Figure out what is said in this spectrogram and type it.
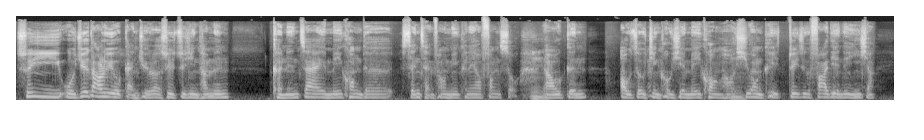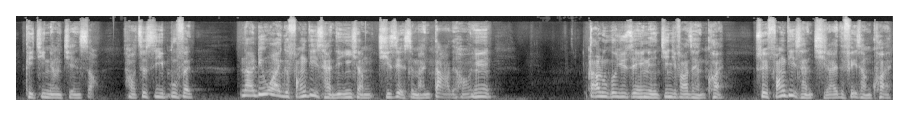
所以我觉得大陆有感觉了，所以最近他们可能在煤矿的生产方面可能要放手，然后跟澳洲进口一些煤矿哈，希望可以对这个发电的影响可以尽量减少。好，这是一部分。那另外一个房地产的影响其实也是蛮大的哈，因为大陆过去这些年经济发展很快，所以房地产起来的非常快，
